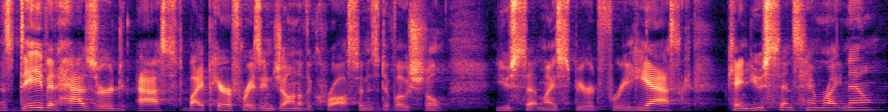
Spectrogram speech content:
As David Hazard asked by paraphrasing John of the Cross in his devotional, You Set My Spirit Free, he asked, Can you sense Him right now?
